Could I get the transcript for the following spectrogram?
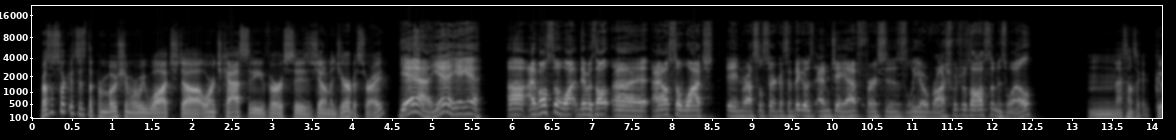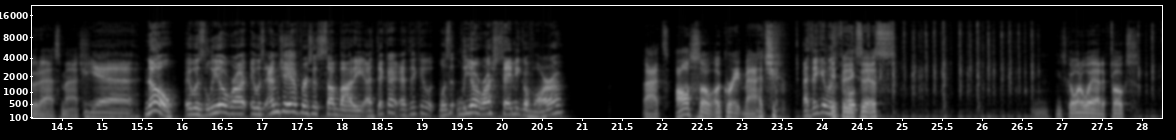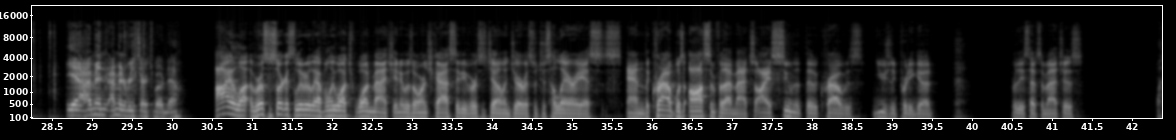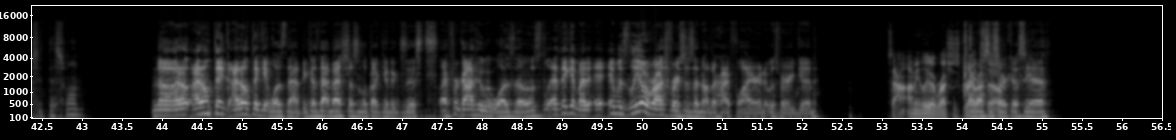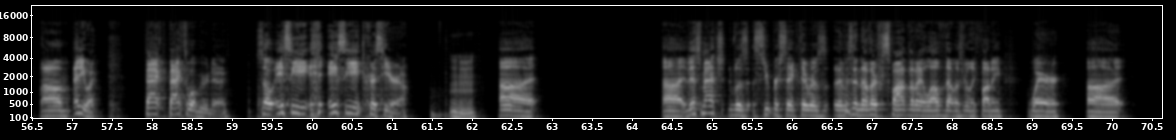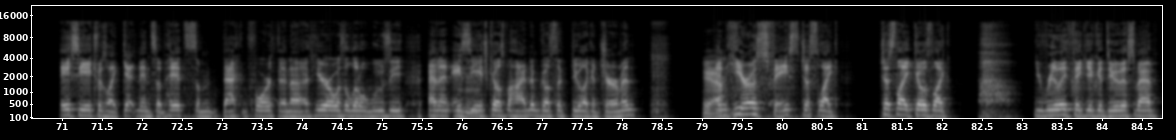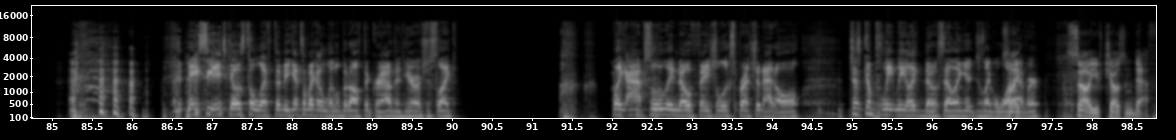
Wrestle Circus is the promotion where we watched uh, Orange Cassidy versus Gentleman Jervis, right? Yeah, yeah, yeah, yeah. Uh, I've also watched. There was all. Uh, I also watched in Wrestle Circus. I think it was MJF versus Lio Rush, which was awesome as well. Mm, that sounds like a good ass match. Yeah. No, it was Lio Rush. It was MJF versus somebody. I think. I, I think it was, was it Lio Rush, Sammy Guevara. That's also a great match I think it was. if it exists. He's going away at it, folks. Yeah, I'm in. I'm in research mode now. I lo- Wrestle Circus. Literally, I've only watched one match, and it was Orange Cassidy versus Gentleman Jervis, which is hilarious. And the crowd was awesome for that match. So I assume that the crowd was usually pretty good for these types of matches. Was it this one? No, I don't. I don't think. I don't think it was that because that match doesn't look like it exists. I forgot who it was though. It was, I think it might. It, it was Lio Rush versus another high flyer, and it was very good. So I mean, Lio Rush is At great. Wrestle so. Circus, yeah. Um. Anyway, back back to what we were doing. So AC ACH Chris Hero. Mm-hmm. Uh. Uh, this match was super sick. There was there was another spot that I loved that was really funny where uh, ACH was like getting in some hits, some back and forth, and uh, Hero was a little woozy, and then ACH Mhm. goes behind him, goes to do like a German, Yeah. and Hero's face just like, just like goes like, "You really think you could do this, man?" ACH goes to lift him. He gets him like a little bit off the ground, and Hero's just like, like absolutely no facial expression at all, just completely like no selling it, just like like- whatever. so you've chosen death.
